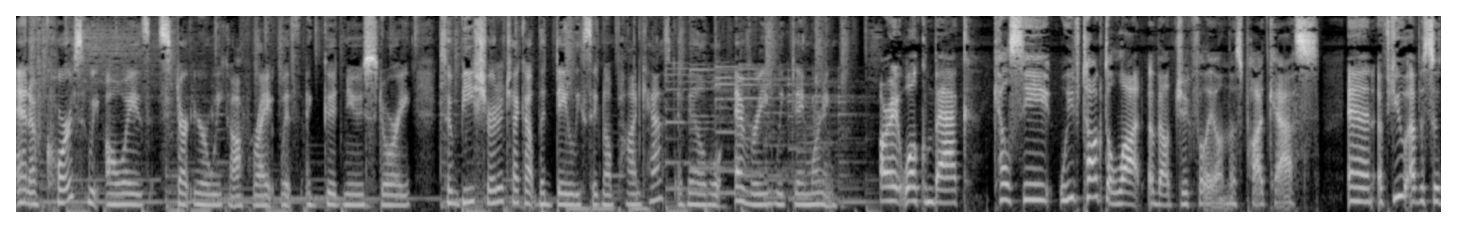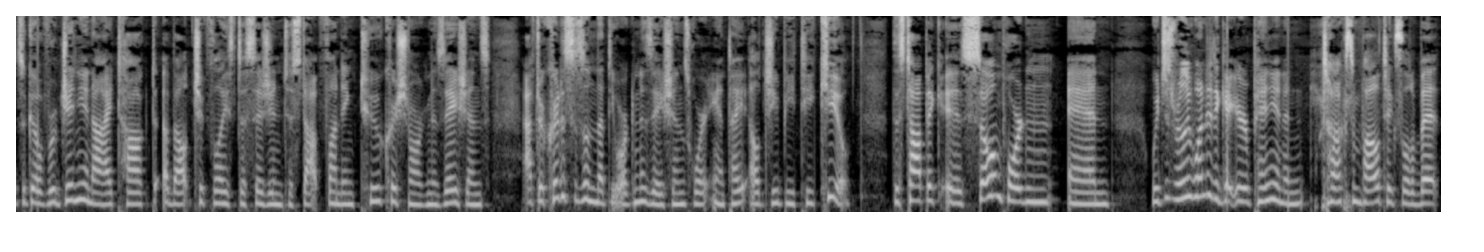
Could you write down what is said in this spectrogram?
And of course, we always start your week off right with a good news story. So, be sure to check out the Daily Signal podcast, available every weekday morning. All right, welcome back. Kelsey, we've talked a lot about Chick fil A on this podcast. And a few episodes ago, Virginia and I talked about Chick fil A's decision to stop funding two Christian organizations after criticism that the organizations were anti LGBTQ. This topic is so important, and we just really wanted to get your opinion and talk some politics a little bit.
